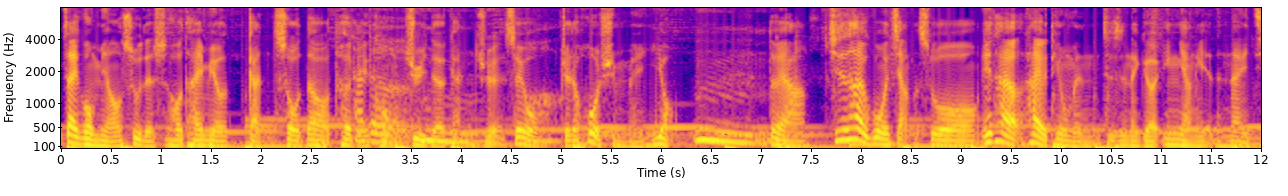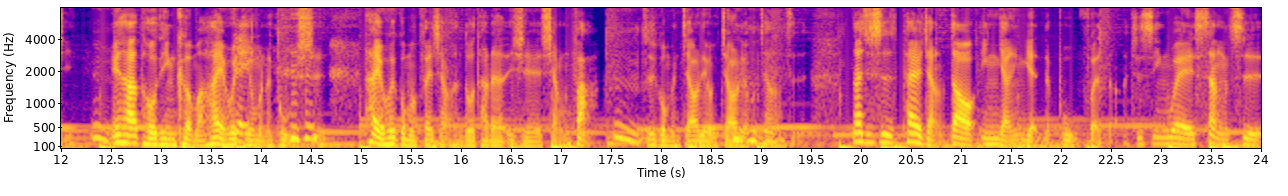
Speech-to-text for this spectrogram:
在给我描述的时候，他也没有感受到特别恐惧的感觉，嗯、所以我觉得或许没有。嗯，对啊，其实他有跟我讲说，因为他有他有听我们就是那个阴阳眼的那一集，嗯，因为他偷听课嘛，他也会听我们的故事，对 他也会跟我们分享很多他的一些想法，嗯，就是跟我们交流交流这样子。那其实他有讲到阴阳眼的部分呢、啊，就是因为上次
